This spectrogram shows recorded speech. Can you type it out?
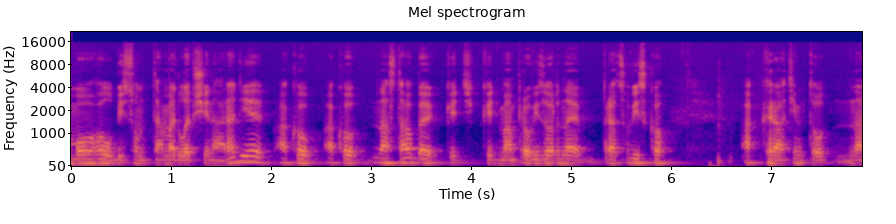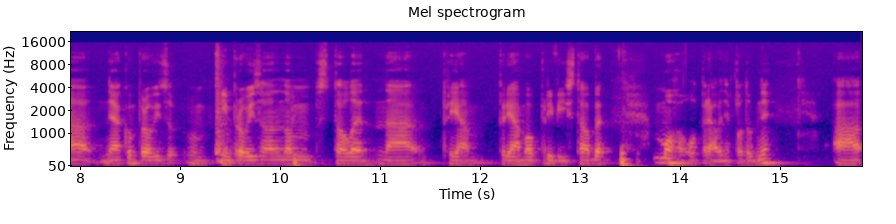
mohol by som tam mať lepšie náradie ako, ako na stavbe, keď, keď mám provizorné pracovisko a krátim to na nejakom provizo- improvizovanom stole na, priam, priamo pri výstavbe. Mohol pravdepodobne a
